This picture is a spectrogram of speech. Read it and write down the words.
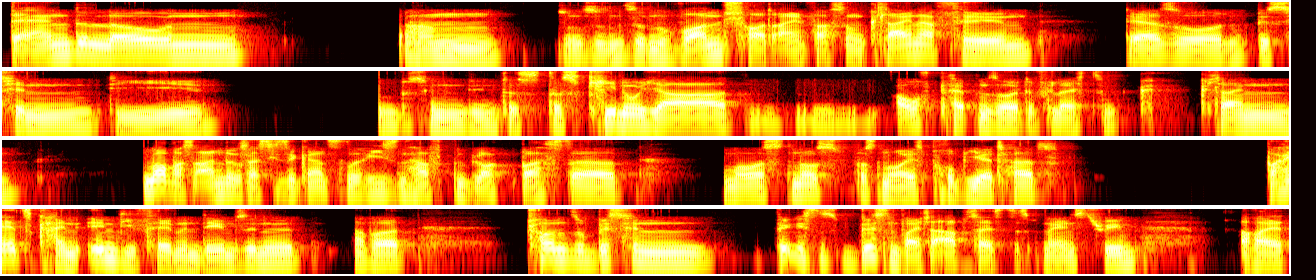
Standalone, ähm, so, so, so ein One-Shot einfach, so ein kleiner Film, der so ein bisschen die ein bisschen das, das Kinojahr aufpeppen sollte, vielleicht einen kleinen, mal was anderes als diese ganzen riesenhaften Blockbuster, man was, was Neues probiert hat. War jetzt kein Indie-Film in dem Sinne, aber schon so ein bisschen, wenigstens ein bisschen weiter abseits des Mainstream. Aber er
